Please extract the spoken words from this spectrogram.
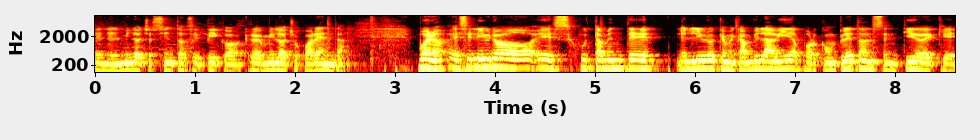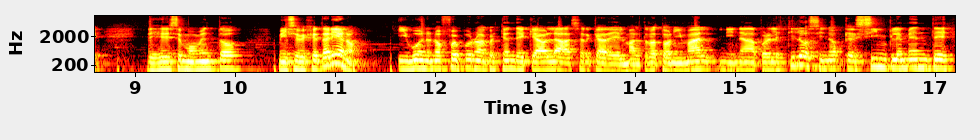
en, el 1800 y pico, creo 1840. Bueno, ese libro es justamente el libro que me cambió la vida por completo en el sentido de que desde ese momento me hice vegetariano. Y bueno, no fue por una cuestión de que habla acerca del maltrato animal ni nada por el estilo, sino que simplemente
